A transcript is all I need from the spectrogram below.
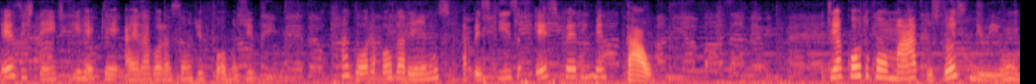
existente que requer a elaboração de formas de vida. Agora abordaremos a pesquisa experimental. De acordo com o Matos 2001,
